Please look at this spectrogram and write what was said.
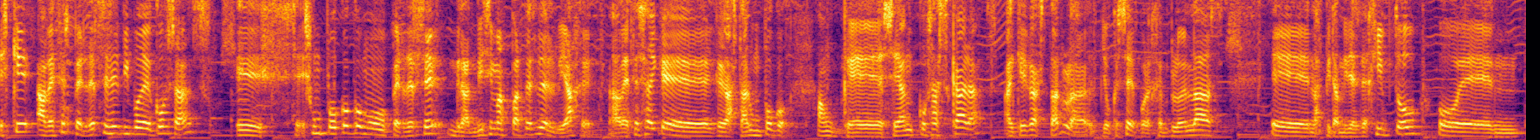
Es que a veces perderse ese tipo de cosas es, es un poco como perderse grandísimas partes del viaje. A veces hay que, que gastar un poco, aunque sean cosas caras, hay que gastarlas. Yo qué sé, por ejemplo, en las, en las pirámides de Egipto o en,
